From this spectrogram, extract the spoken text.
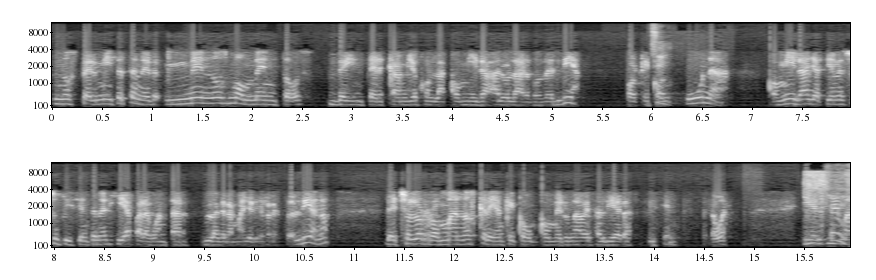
nos permite tener menos momentos de intercambio con la comida a lo largo del día. Porque con una comida ya tiene suficiente energía para aguantar la gran mayoría del resto del día, ¿no? De hecho, los romanos creían que comer una vez al día era suficiente, pero bueno. Y el tema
